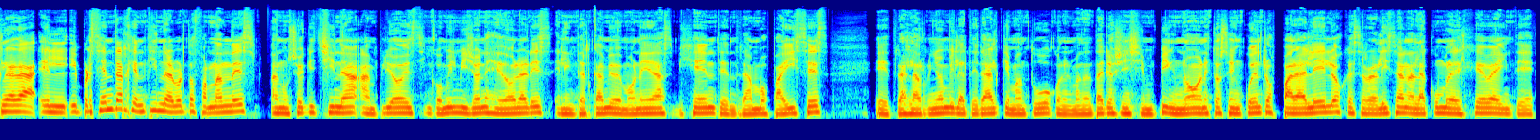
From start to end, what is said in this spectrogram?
Clara, el, presidente argentino Alberto Fernández anunció que China amplió en 5 mil millones de dólares el intercambio de monedas vigente entre ambos países eh, tras la reunión bilateral que mantuvo con el mandatario Xi Jinping, ¿no? En estos encuentros paralelos que se realizan a la cumbre del G20.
